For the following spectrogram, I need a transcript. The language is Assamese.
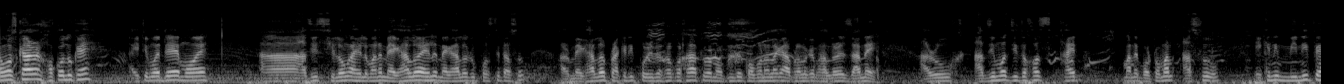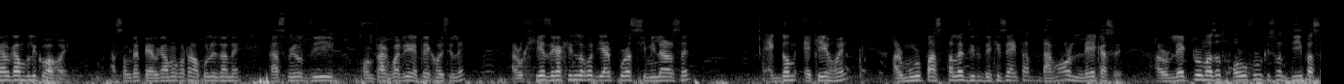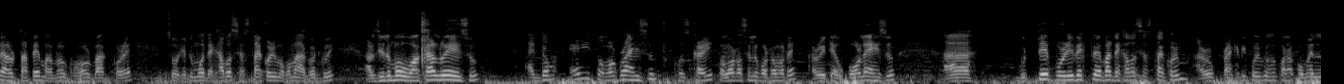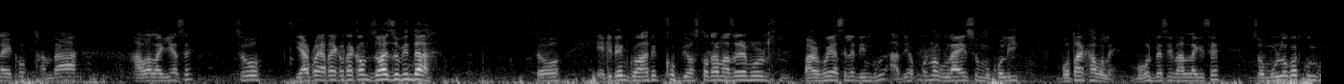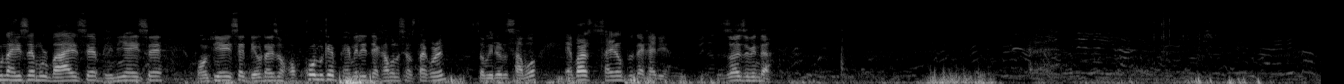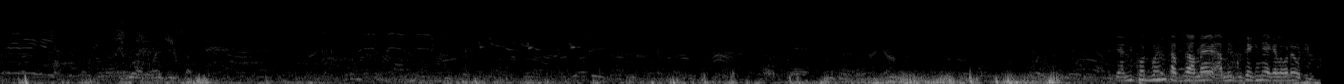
নমস্কাৰ সকলোকে। ইতিমধ্যে মই আজি শ্বিলং আহিলোঁ মানে মেঘালয় আহিলোঁ মেঘালয়ত উপস্থিত আছোঁ। আৰু মেঘালয়ৰ প্ৰাকৃতিক পৰিৱেশৰ কথাটো নতুনকৈ ক'ব নালাগে আপোনালোকে ভালদৰে জানে। আৰু আজি মই যিডোখৰ ঠাইত মানে বৰ্তমান আছোঁ এইখিনি মিনি পেহেলগাম বুলি কোৱা হয়। আচলতে পেহেলগামৰ কথা সকলোৱে জানে। কাশ্মীৰত যি সন্ত্ৰাসবাদীৰ এটেক হৈছিলে আৰু সেই জেগাখিনিৰ লগত ইয়াৰ পূৰা চিমিলাৰ আছে। একদম একেই হয়। আৰু মোৰ পাছফালে যিটো দেখিছে এটা ডাঙৰ লেক আছে। আৰু লেকটোৰ মাজত সৰু সৰু কিছুমান দ্বীপ আছে আৰু তাতে মানুহৰ ঘৰ বাস কৰে। চ' সেইটো মই দেখাব চেষ্টা কৰিম অকণমান আগত গৈ আৰু যিহেতু মই ৱাকাৰ লৈ আহিছোঁ একদম এই তলৰ পৰা আহিছোঁ খোজকাঢ়ি তলত আছিলোঁ প্ৰথমতে আৰু এতিয়া ওপৰলৈ আহিছোঁ। আহ, গোটেই পৰিৱেশটো এবাৰ দেখাব চেষ্টা কৰিম আৰু প্ৰাকৃতিক পৰিৱেশৰ কথা ক'ব নালাগে খুব ঠাণ্ডা হাৱা লাগি আছে। চ' ইয়াৰ পৰা এটাই কথা ক'ম জয় জুবিন দা। ত' এইকেইদিন গুৱাহাটীত খুব ব্যস্ততাৰ মাজেৰে মোৰ পাৰ হৈ আছিলে দিনবোৰ। আজি অকণমান ওলাই আহিছোঁ মুকলি বতাহ খাবলৈ। বহুত বেছি ভাল লাগিছে। চ' মোৰ লগত কোন কোন আহিছে? মোৰ বা আহিছে ভিনী আহিছে ভণ্টি আহিছে দেউতা আহিছে সকলোকে ফেমিলি দেখাবলৈ চেষ্টা কৰিম। চ' ভিডিঅ'টো চাব। এবাৰ চাইডটো দেখাই দিয়া। জয় জুবিন দা আমি ক'ত বহিম? তাৰপিছত আমি আমি গোটেইখিনি একেলগতে উঠিম।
